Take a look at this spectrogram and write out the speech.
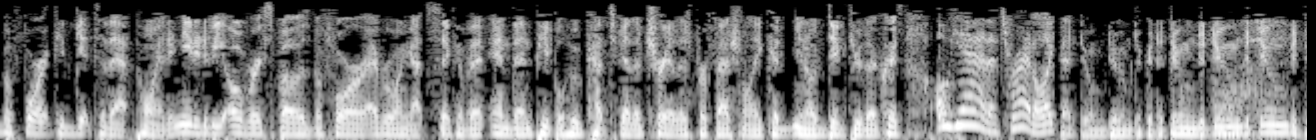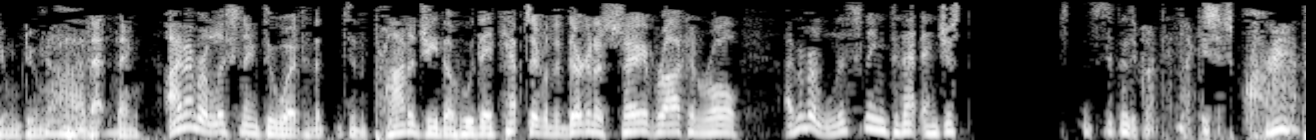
before it could get to that point. It needed to be overexposed before everyone got sick of it, and then people who cut together trailers professionally could, you know, dig through their crates. Oh yeah, that's right. I like that doom doom doom da doom doom doom doom. God. That thing. I remember listening to uh, to the to the Prodigy though, who they kept saying well, they're going to save rock and roll. I remember listening to that and just sitting there going, like this is crap.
